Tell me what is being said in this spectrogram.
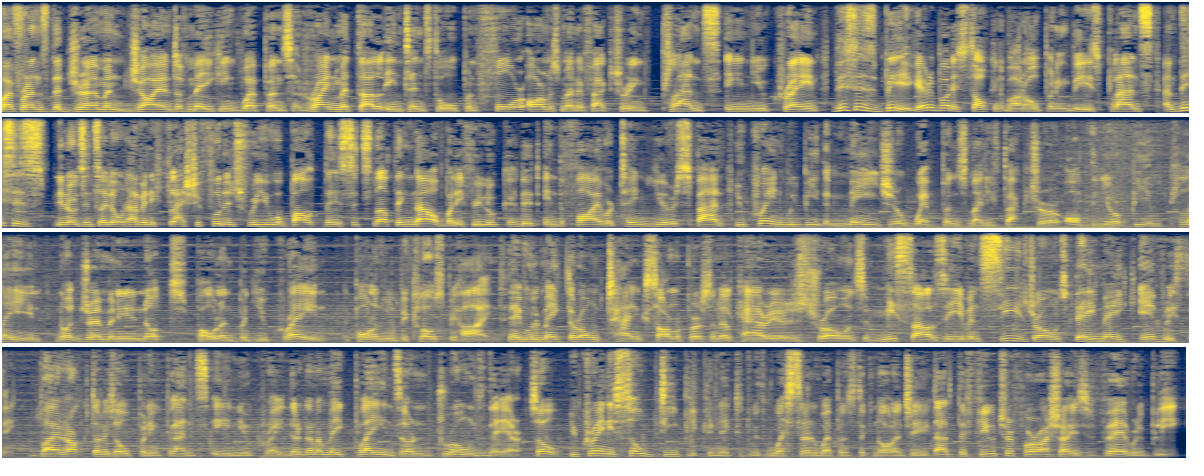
My friends, the German giant of making weapons, Rheinmetall, intends to open four arms manufacturing plants in Ukraine. This is big. Everybody's talking about opening these plants. And this is, you know, since I don't have any flashy footage for you about this, it's nothing now. But if you look at it in the five or 10 year span, Ukraine will be the major weapons manufacturer of the European plane. Not Germany, not Poland, but Ukraine. And Poland will be close behind. They will make their own tanks, armor personnel carriers, drones, missiles, even sea drones. They make everything. Bayraktar is opening plants in Ukraine. They're gonna make planes and drones there. So Ukraine is so deeply connected with Western weapons technology that the future for Russia is very bleak.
